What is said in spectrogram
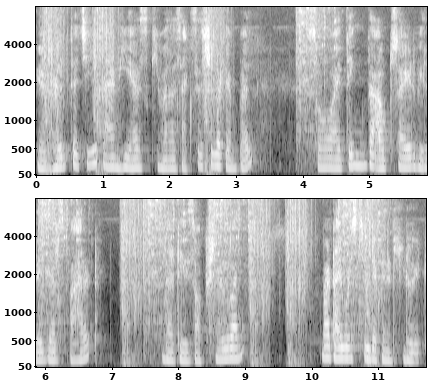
We have helped the chief and he has given us access to the temple. So I think the outside villagers part that is optional one but I would still definitely do it.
